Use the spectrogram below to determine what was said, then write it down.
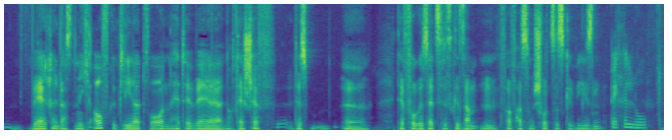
wäre das nicht aufgegliedert worden, hätte wäre er ja noch der Chef des äh, der Vorgesetzte des gesamten Verfassungsschutzes gewesen, Weggelobt.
